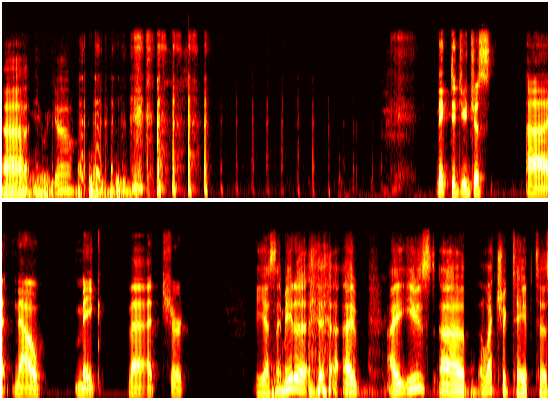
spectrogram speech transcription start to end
Uh, here we go. Nick, did you just uh, now make that shirt? Yes, I made a. I I used uh, electric tape to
